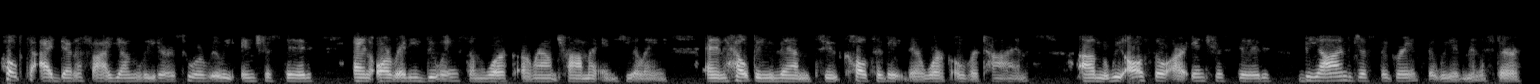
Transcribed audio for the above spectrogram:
hope to identify young leaders who are really interested and already doing some work around trauma and healing and helping them to cultivate their work over time. Um, we also are interested beyond just the grants that we administer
